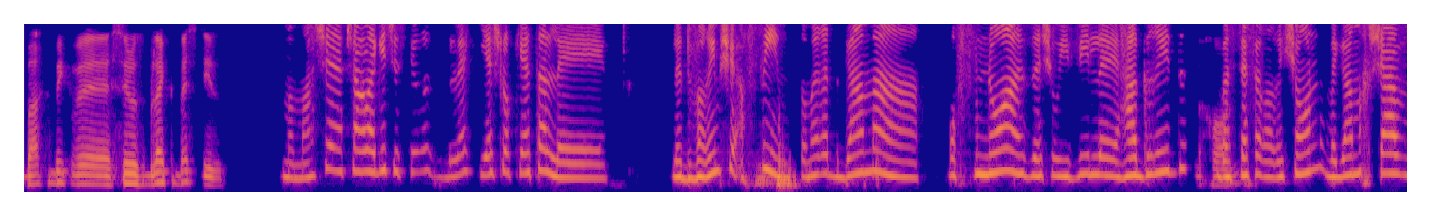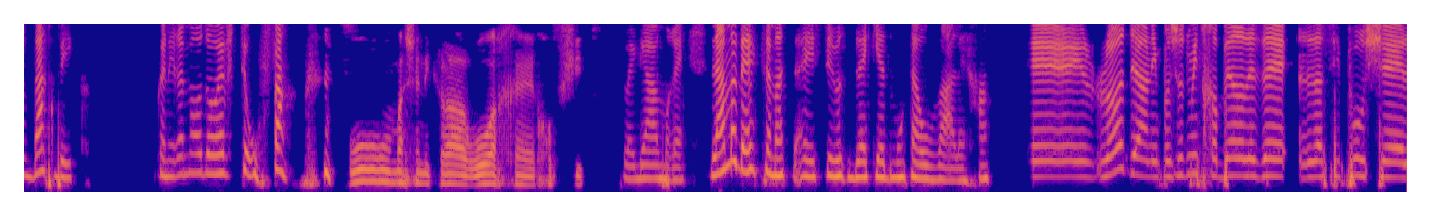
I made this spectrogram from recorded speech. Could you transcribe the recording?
בקביק וסיריוס בלק besties. ממש אפשר להגיד שסיריוס בלק יש לו קטע ל... לדברים שעפים, זאת אומרת גם האופנוע הזה שהוא הביא להגריד נכון. בספר הראשון וגם עכשיו בקביק. הוא כנראה מאוד אוהב תעופה הוא מה שנקרא רוח אה, חופשית. לגמרי. למה בעצם אה, סיריוס בלק היא הדמות האהובה עליך? אה, לא יודע, אני פשוט מתחבר לזה, לסיפור של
